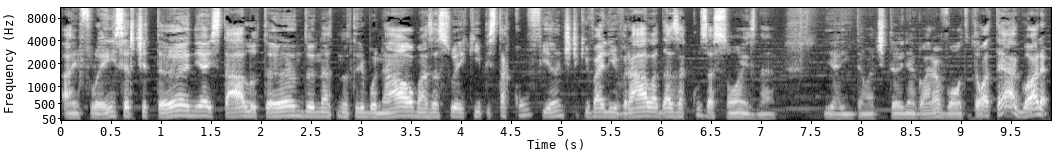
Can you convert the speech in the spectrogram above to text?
A influencer Titânia está lutando na- no tribunal, mas a sua equipe está confiante de que vai livrá-la das acusações, né? E aí então a Titânia agora volta. Então até agora,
